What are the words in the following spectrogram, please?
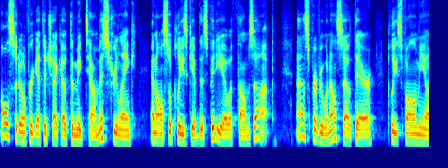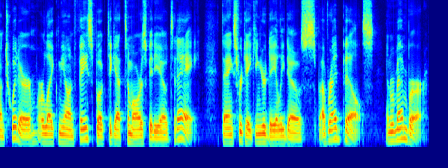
Also, don't forget to check out the MGTOW Mystery link, and also please give this video a thumbs up. As for everyone else out there, please follow me on Twitter or like me on Facebook to get tomorrow's video today. Thanks for taking your daily dose of red pills. And remember,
